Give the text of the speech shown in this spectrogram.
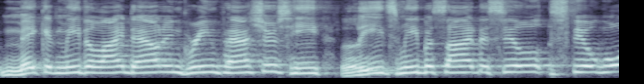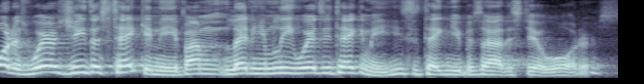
maketh me to lie down in green pastures. He leads me beside the still, still waters. Where's Jesus taking me? If I'm letting him lead, where's he taking me? He's taking you beside the still waters.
